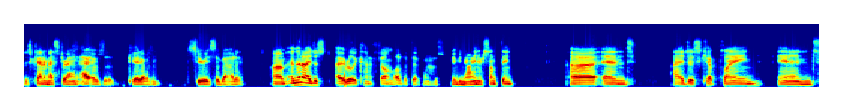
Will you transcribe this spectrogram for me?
just kind of messed around. I was a kid, I wasn't serious about it. Um, and then I just, I really kind of fell in love with it when I was maybe nine or something. Uh, and I just kept playing and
